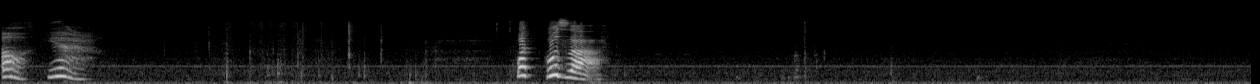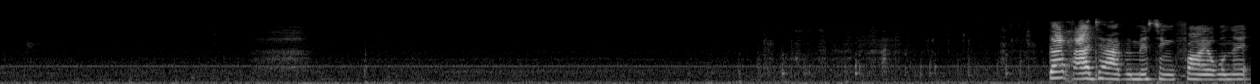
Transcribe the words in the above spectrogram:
Oh, yeah. What? Who's that? That had to have a missing file in it.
